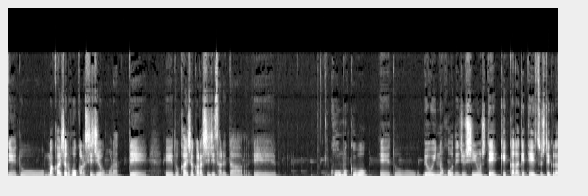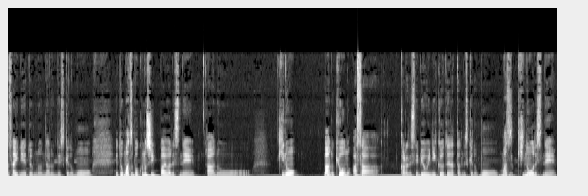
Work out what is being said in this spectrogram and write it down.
えっ、と、まあ、会社の方から指示をもらって、えっ、と、会社から指示された、えー、項目を、えっ、と、病院の方で受診をして、結果だけ提出してくださいねというものになるんですけども、えっ、と、まず僕の失敗はですね、あの、昨日、まあ、あの、今日の朝からですね、病院に行く予定だったんですけども、まず昨日ですね、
